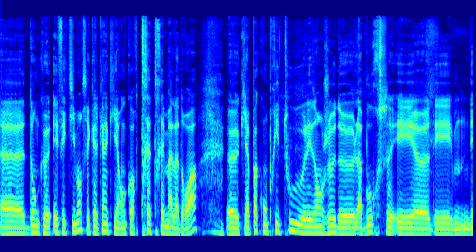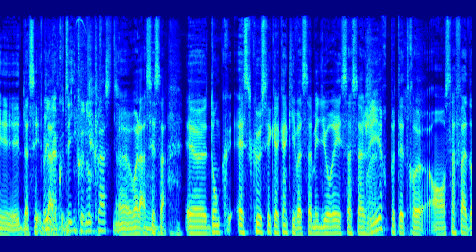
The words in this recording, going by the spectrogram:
Euh, donc, euh, effectivement, c'est quelqu'un qui est encore très, très maladroit, euh, qui n'a pas compris tous les enjeux de la bourse et euh, des, des- de la... de Oui, il y la- a un côté iconoclaste. euh, voilà, c'est ça. Euh, donc, est-ce que c'est quelqu'un qui va s'améliorer, s'assagir, peut-être euh, en, s'affad-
